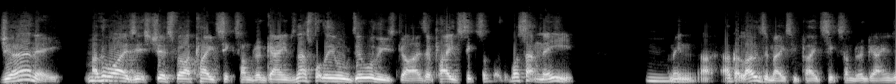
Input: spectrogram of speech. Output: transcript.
journey. Mm. Otherwise, it's just well, I played six hundred games, and that's what they all do. All these guys, they played six. What's that mean? Mm. I mean, I, have got loads of mates who played six hundred games.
